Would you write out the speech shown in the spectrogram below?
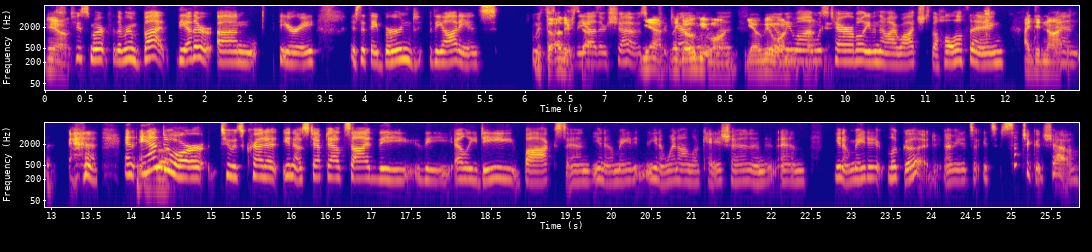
Yeah, it's too smart for the room. But the other um, theory is that they burned the audience with, with the other the other shows. Yeah, like Obi Wan. Yeah, Obi Wan. Obi Wan was, was terrible, even though I watched the whole thing. I did not. And, and Andor, to his credit, you know, stepped outside the the LED box and you know made it, you know, went on location and and you know made it look good. I mean, it's a, it's such a good show.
